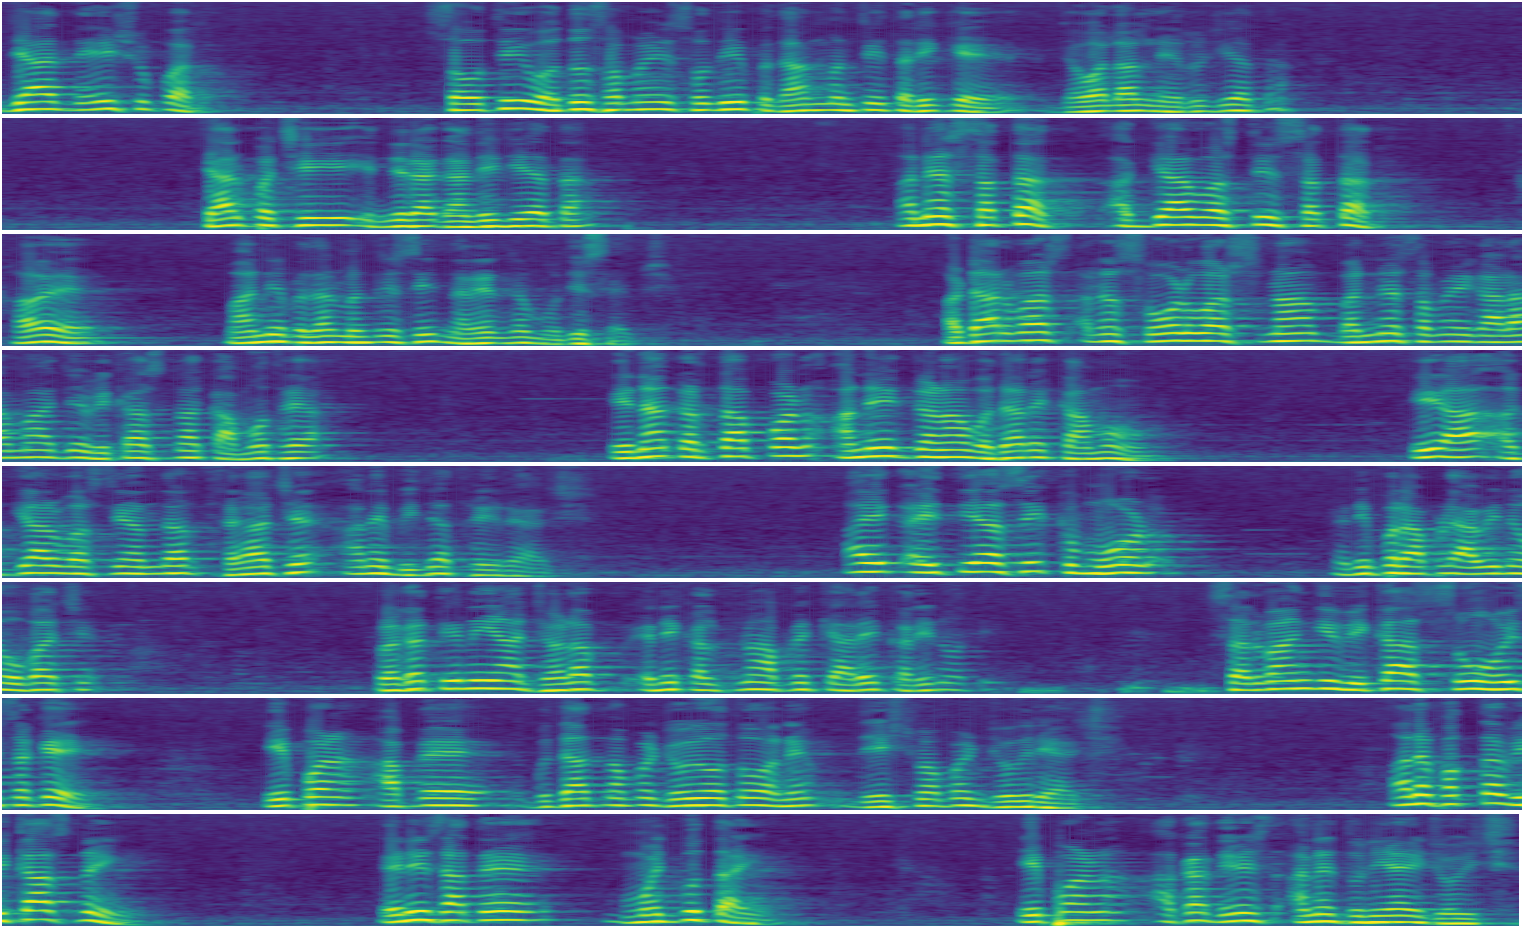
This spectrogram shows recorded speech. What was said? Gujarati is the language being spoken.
જે આ દેશ ઉપર સૌથી વધુ સમય સુધી પ્રધાનમંત્રી તરીકે જવાહરલાલ નહેરુજી હતા. ત્યાર પછી ઇન્દિરા ગાંધીજી હતા. અને સતત, અગિયાર વર્ષથી સતત હવે માનનીય પ્રધાનમંત્રી શ્રી નરેન્દ્ર મોદી સાહેબ છે. અઢાર વર્ષ અને સોળ વર્ષના બંને સમયગાળામાં જે વિકાસના કામો થયા, એના કરતાં પણ અનેક ગણા વધારે કામો એ આ અગિયાર વર્ષની અંદર થયા છે અને બીજા થઈ રહ્યા છે. આ એક ઐતિહાસિક મોડ એની પર આપણે આવીને ઊભા છે. પ્રગતિની આ ઝડપ એની કલ્પના આપણે ક્યારેય કરી નહોતી. સર્વાંગી વિકાસ શું હોઈ શકે એ પણ આપણે ગુજરાતમાં પણ જોયો હતો અને દેશમાં પણ જોઈ રહ્યા છીએ અને ફક્ત વિકાસ નહીં, એની સાથે મજબૂતાઈ એ પણ આખા દેશ અને દુનિયાએ જોઈ છે.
